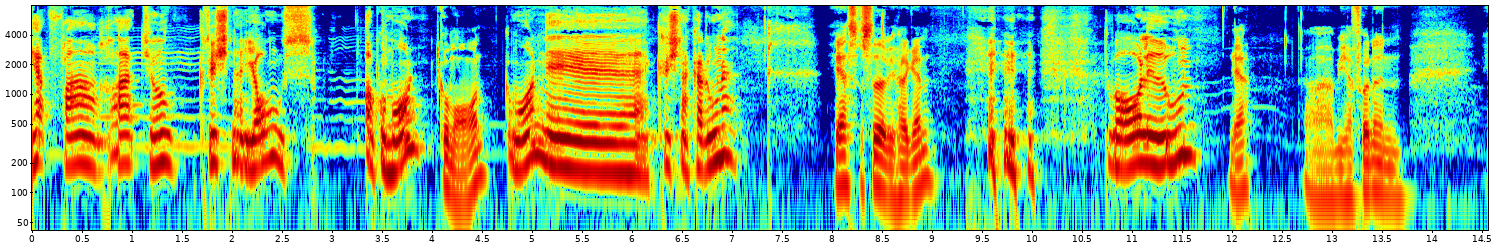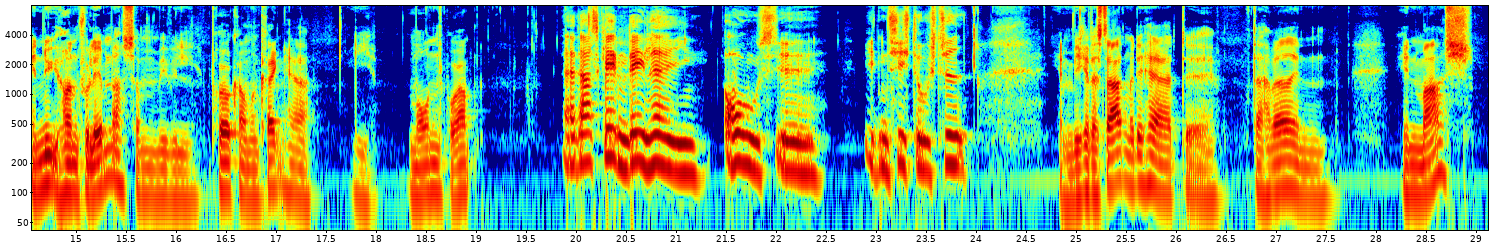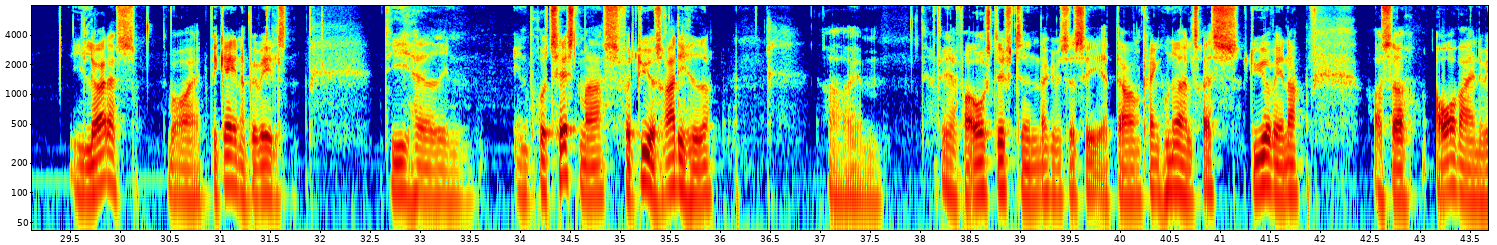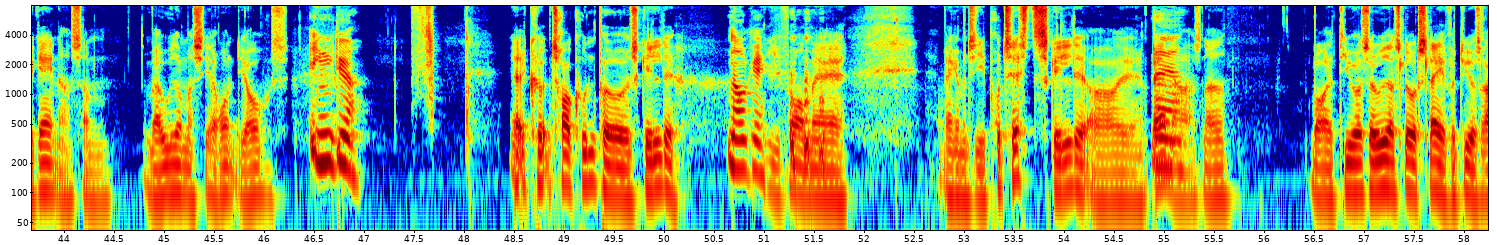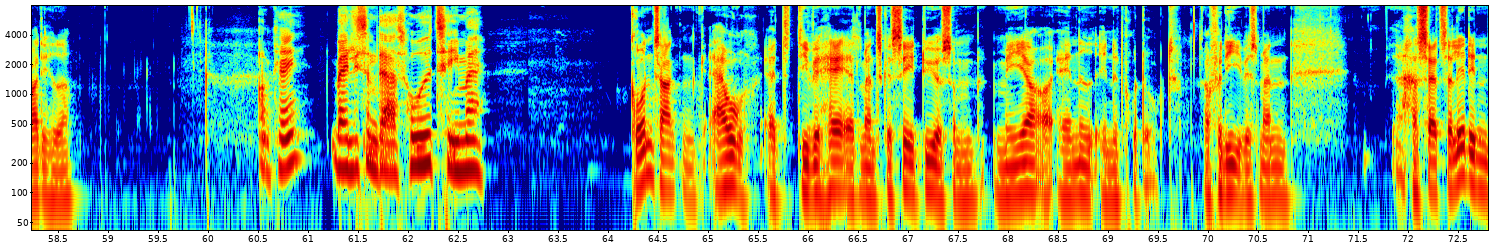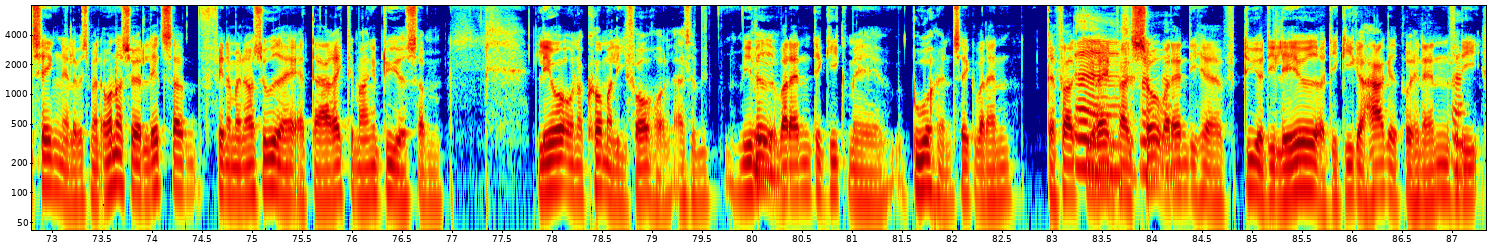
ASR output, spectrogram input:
Her fra Radio Krishna i Aarhus. Og godmorgen. Godmorgen. Godmorgen, øh, Krishna Karuna. Ja, så sidder vi her igen. Du har overlevet ugen. Ja, og vi har fundet en, en ny håndfuld emner, som vi vil prøve at komme omkring her i morgens program. Ja, der er sket en del her i Aarhus øh, i den sidste uges tid. Jamen, vi kan da starte med det her, at øh, der har været en, en march i lørdags, hvor at veganerbevægelsen, de havde en, en protestmarch for dyrs rettigheder. Og øhm, her fra Aarhus Stifttiden, der kan vi så se, at der var omkring 150 dyrevenner, og så overvejende veganere, som var ude og marchere rundt i Aarhus. Ingen dyr. Jeg tror kun på skilte Nå, okay. i form af, hvad kan man sige, protestskilte og øh, banner Ja, ja. og sådan noget, hvor de var så ude og slå et slag for dyrs rettigheder. Okay. Hvad er ligesom deres hovedtema? Grundtanken er jo, at de vil have, at man skal se dyr som mere og andet end et produkt. Og fordi hvis man har sat sig lidt ind i tingene, eller hvis man undersøger det lidt, så finder man også ud af, at der er rigtig mange dyr, som lever under kummerlige forhold. Altså, vi, vi ved, Mm. hvordan det gik med burhøns, ikke? Hvordan, da folk Ja, de ja, rent faktisk så, ja. hvordan de her dyr, de levede, og de gik og hakkede på hinanden, Ja. fordi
